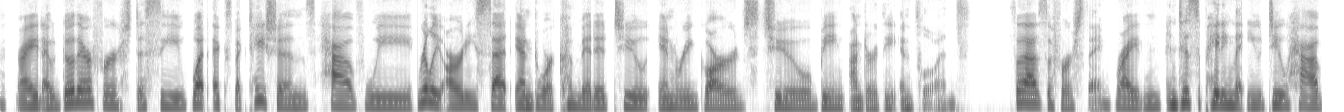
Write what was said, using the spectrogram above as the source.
right? I would go there first to see what expectations have we really already set and or committed to in regards to being under the influence. So that's the first thing, right? And anticipating that you do have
